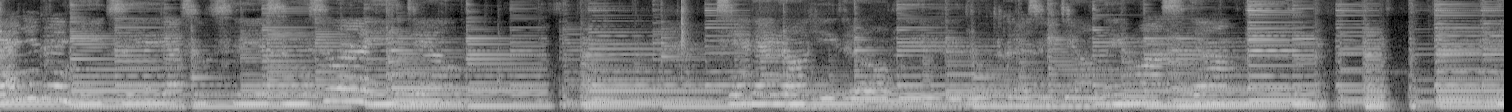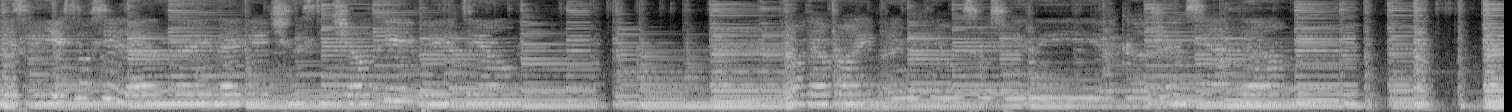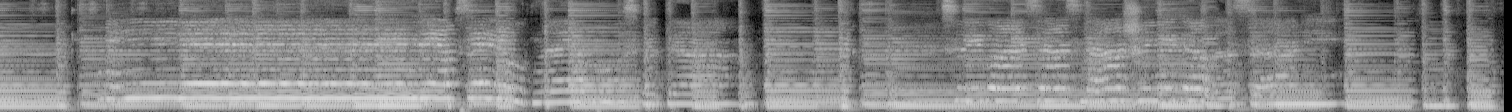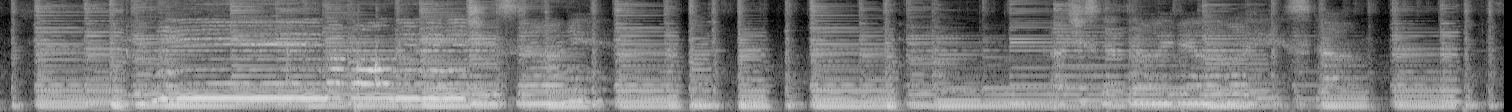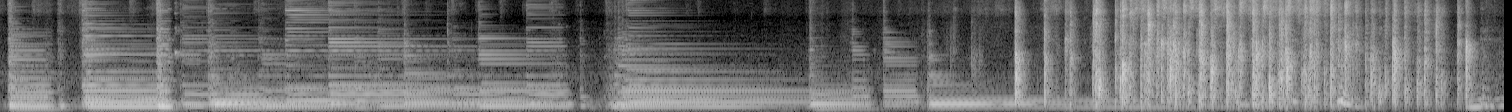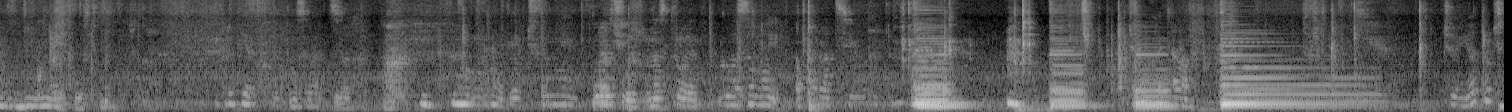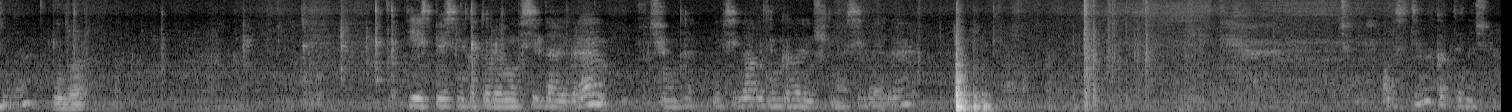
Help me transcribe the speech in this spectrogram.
расстояние границы, отсутствие смысла и дел. Все дороги и тропы ведут к разведенным мостам. Если есть у Вселенной для вечности четкий предел, то давай самому ночью настроен голосовой аппарат. Что я точно, да? Ну да. Есть песни, которые мы всегда играем. Почему-то я всегда об этом говорю, что мы всегда играем. Что, сделай, как ты начинаешь.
